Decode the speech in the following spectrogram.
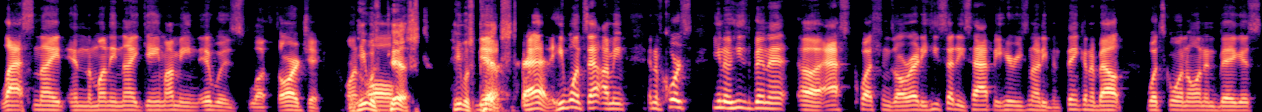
last night in the Monday night game. I mean, it was lethargic. On he was all, pissed. He was pissed. Yeah, bad. He wants out. I mean, and of course, you know, he's been at, uh, asked questions already. He said he's happy here. He's not even thinking about what's going on in Vegas.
